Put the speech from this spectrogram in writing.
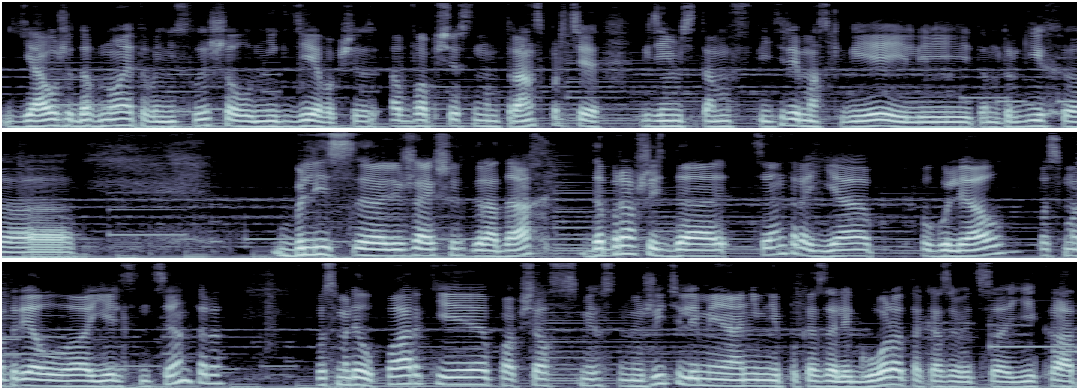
я уже давно этого не слышал нигде вообще в общественном транспорте, где-нибудь там в Питере, Москве или там других э, близ э, ближайших городах. Добравшись до центра, я погулял, посмотрел э, Ельцин-центр, посмотрел парки, пообщался с местными жителями, они мне показали город, оказывается, Екат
